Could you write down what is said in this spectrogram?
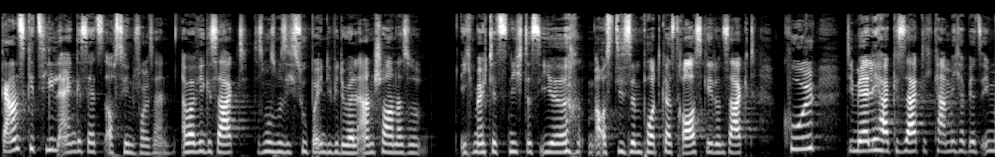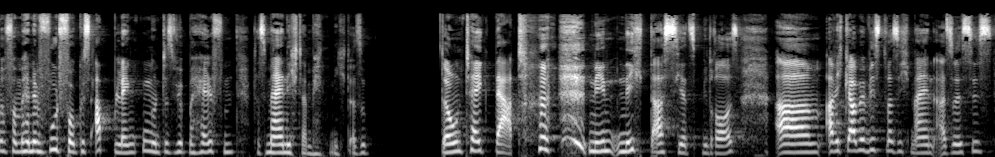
ganz gezielt eingesetzt auch sinnvoll sein. Aber wie gesagt, das muss man sich super individuell anschauen. Also ich möchte jetzt nicht, dass ihr aus diesem Podcast rausgeht und sagt, cool, die Melly hat gesagt, ich kann mich ab jetzt immer von meinem Food Focus ablenken und das wird mir helfen. Das meine ich damit nicht. Also Don't take that. Nehmt nicht das jetzt mit raus. Ähm, aber ich glaube, ihr wisst, was ich meine. Also es ist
